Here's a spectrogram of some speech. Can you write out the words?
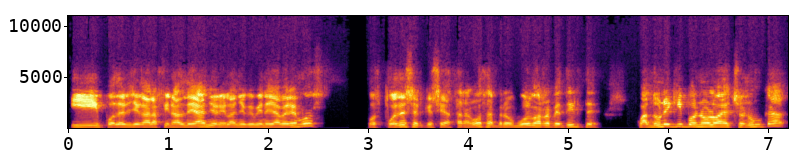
y poder llegar a final de año y el año que viene ya veremos, pues puede ser que sea Zaragoza, pero vuelvo a repetirte, cuando un equipo no lo ha hecho nunca,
